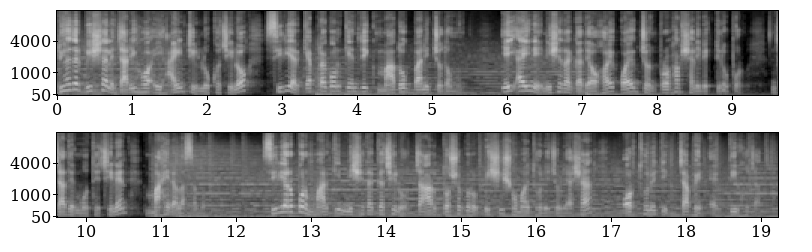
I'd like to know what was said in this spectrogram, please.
দুই হাজার বিশ সালে জারি হওয়া এই আইনটির লক্ষ্য ছিল সিরিয়ার ক্যাপটাগন কেন্দ্রিক মাদক বাণিজ্য দমন। এই আইনে নিষেধাজ্ঞা দেওয়া হয় কয়েকজন প্রভাবশালী ব্যক্তির ওপর যাদের মধ্যে ছিলেন মাহের আল আসাদও। সিরিয়ার ওপর মার্কিন নিষেধাজ্ঞা ছিল চার দশকেরও বেশি সময় ধরে চলে আসা অর্থনৈতিক চাপের এক দীর্ঘ যাত্রা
